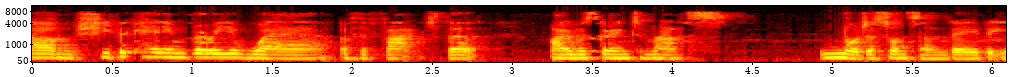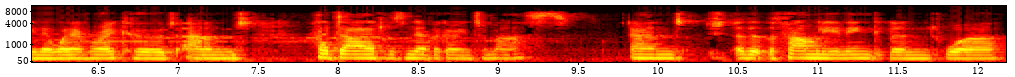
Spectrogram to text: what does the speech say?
um, she became very aware of the fact that I was going to mass, not just on Sunday, but, you know, whenever I could. And her dad was never going to mass and that the family in England were,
